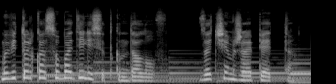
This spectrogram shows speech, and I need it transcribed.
Мы ведь только освободились от кандалов. Зачем же опять-то?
